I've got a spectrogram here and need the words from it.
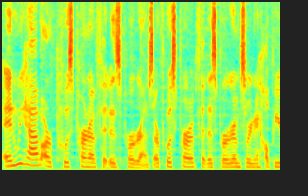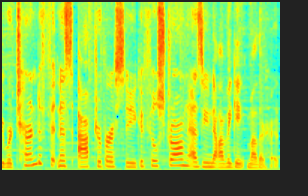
And we have our postpartum fitness programs. Our postpartum fitness programs are going to help you return to fitness after birth so you can feel strong as you navigate motherhood.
